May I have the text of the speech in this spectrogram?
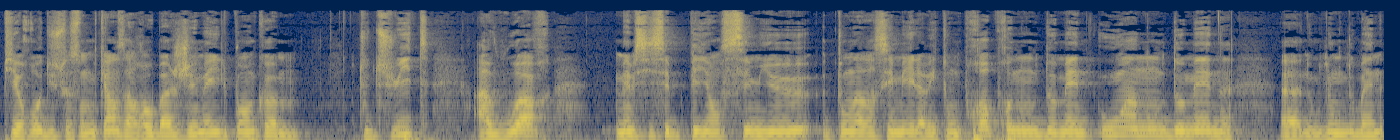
pierrot du75.gmail.com. Tout de suite, avoir, même si c'est payant, c'est mieux, ton adresse email avec ton propre nom de domaine ou un nom de domaine euh, donc nom de domaine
